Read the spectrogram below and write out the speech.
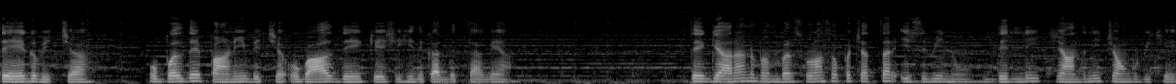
ਤੇਗ ਵਿੱਚ ਉਬਲਦੇ ਪਾਣੀ ਵਿੱਚ ਉਬਾਲ ਦੇ ਕੇ ਸ਼ਹੀਦ ਕਰ ਦਿੱਤਾ ਗਿਆ। ਤੇ 11 ਨਵੰਬਰ 1675 ਈਸਵੀ ਨੂੰ ਦਿੱਲੀ ਚਾਂਦਨੀ ਚੌਂਕ ਵਿਖੇ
